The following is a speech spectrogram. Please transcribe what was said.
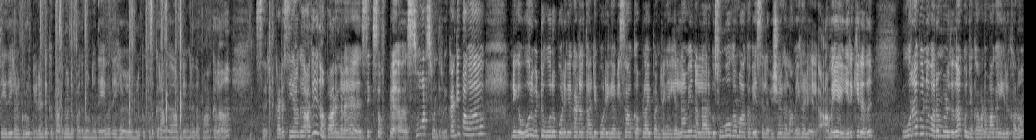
செய்திகள்? குரூப் இரண்டுக்கு பதினொன்று பதினொன்று தேவதைகள் உங்களுக்கு கொடுக்குறாங்க அப்படிங்கிறத பார்க்கலாம். சரி கடைசியாக அதே தான் பாருங்களேன். சிக்ஸ் ஆஃப் ஸ்வாட்ஸ் வந்திருக்கு. கண்டிப்பாக நீங்கள் ஊர் விட்டு ஊர் போகிறீங்க கடல் தாண்டி போகிறீங்க விசாவுக்கு அப்ளை பண்ணுறீங்க எல்லாமே நல்லா சுமூகமாகவே சில விஷயங்கள் அமைகள் அமைய இருக்கிறது. உறவுன்னு வரும்பொழுது தான் கொஞ்சம் கவனமாக இருக்கணும்.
